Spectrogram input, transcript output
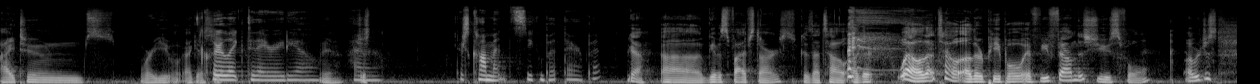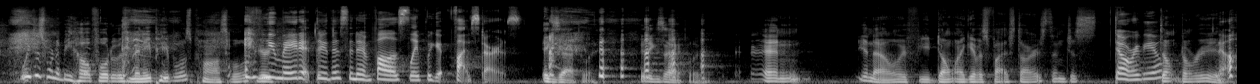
iTunes, where you, I guess. Clear Lake Today Radio. Yeah, I just- don't know. There's comments you can put there, but Yeah, uh, give us five stars because that's how other. well, that's how other people. If you found this useful, uh, we're just we just want to be helpful to as many people as possible. if you made it through this and didn't fall asleep, we get five stars. exactly, exactly, and you know if you don't want to give us five stars, then just Don't review. don't don't read No.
